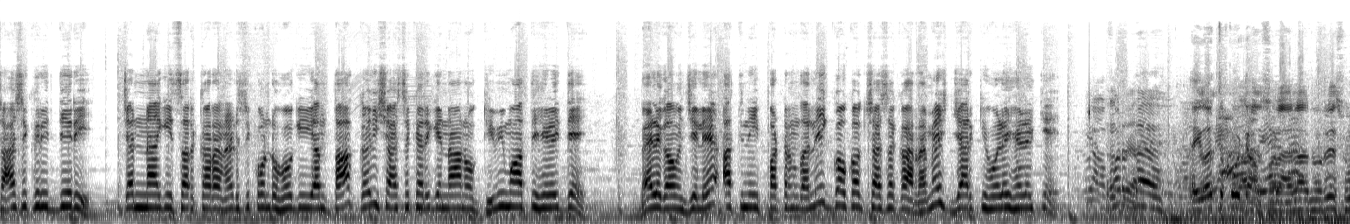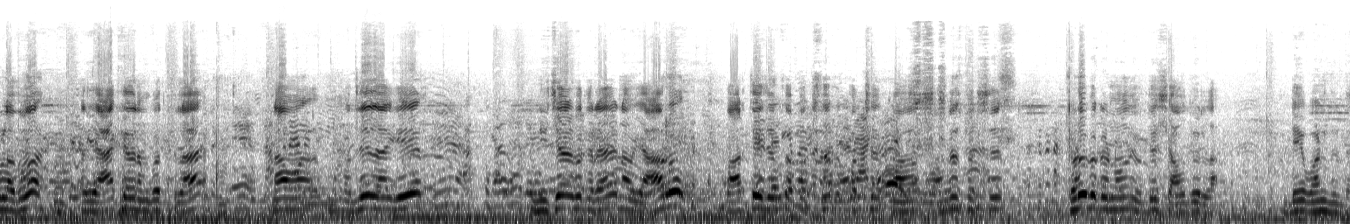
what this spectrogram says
ಶಾಸಕರಿದ್ದೀರಿ. ಚೆನ್ನಾಗಿ ಸರ್ಕಾರ ನಡೆಸಿಕೊಂಡು ಹೋಗಿ ಅಂತ ಕೈ ಶಾಸಕರಿಗೆ ನಾನು ಕಿವಿ ಮಾತು ಹೇಳಿದ್ದೆ. ಬೆಳಗಾವಿ ಜಿಲ್ಲೆ ಅತ್ನಿ ಪಟ್ಟಣದಲ್ಲಿ ಗೋಕಾಕ್ ಶಾಸಕ ರಮೇಶ್ ಜಾರಕಿಹೊಳಿ ಹೇಳಿಕೆ. ಐವತ್ತು ಕೋಟಿ ಆಫರ್ ಅಲ್ಲ ನೋಡ್ರಿ ಸುಳ್ಳು ಅದು ಅದು ಯಾಕೆ ನಮ್ಗೆ ಗೊತ್ತಿಲ್ಲ. ನಾವು ಮೊದಲೇದಾಗಿ ನಿಜ ಹೇಳ್ಬೇಕಾದ್ರೆ ನಾವು ಯಾರು ಭಾರತೀಯ ಜನತಾ ಪಕ್ಷ ಪಕ್ಷ ಕಾಂಗ್ರೆಸ್ ಪಕ್ಷ ಕೊಡಬೇಕನ್ನೋ ಉದ್ದೇಶ ಯಾವುದೂ ಇಲ್ಲ. ಡೇ ಒನ್ದಿಂದ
